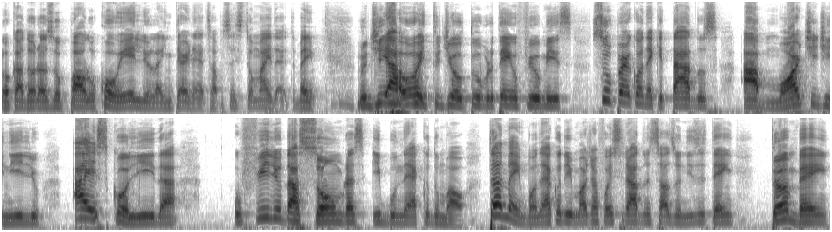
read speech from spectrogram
Locadoras do Paulo Coelho na internet, só pra vocês terem uma ideia, tá bem? No dia 8 de outubro tem os filmes Super Conectados, A Morte de Nílio, A Escolhida, o Filho das Sombras e Boneco do Mal. Também, Boneco do Mal já foi estreado nos Estados Unidos e tem também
